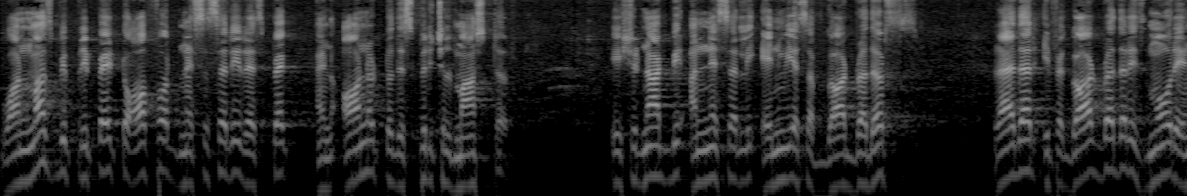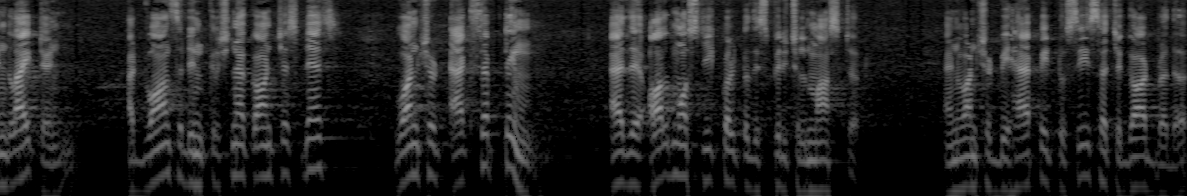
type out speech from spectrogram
one must be prepared to offer necessary respect and honor to the spiritual master. He should not be unnecessarily envious of God brothers. Rather, if a God brother is more enlightened, advanced in Krishna consciousness, one should accept him as a almost equal to the spiritual master. And one should be happy to see such a God brother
